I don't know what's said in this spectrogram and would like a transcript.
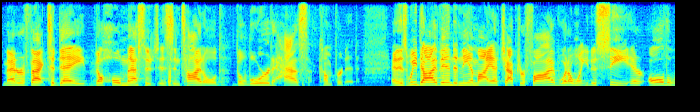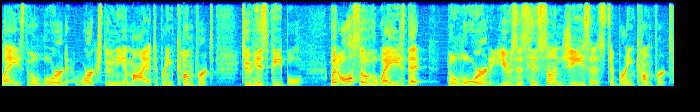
Matter of fact, today the whole message is entitled, The Lord Has Comforted. And as we dive into Nehemiah chapter 5, what I want you to see are all the ways that the Lord works through Nehemiah to bring comfort to his people, but also the ways that the Lord uses his son Jesus to bring comfort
